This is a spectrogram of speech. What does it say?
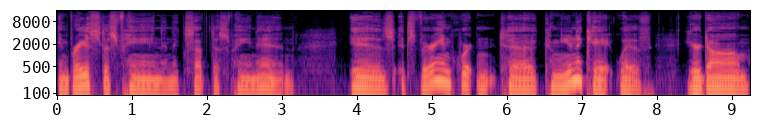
embrace this pain and accept this pain in is it's very important to communicate with your Dom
